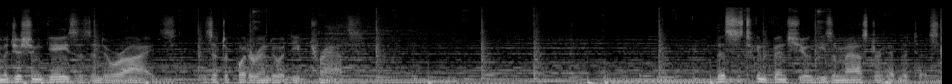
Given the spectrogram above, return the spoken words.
The magician gazes into her eyes, as if to put her into a deep trance. This is to convince you he's a master hypnotist.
